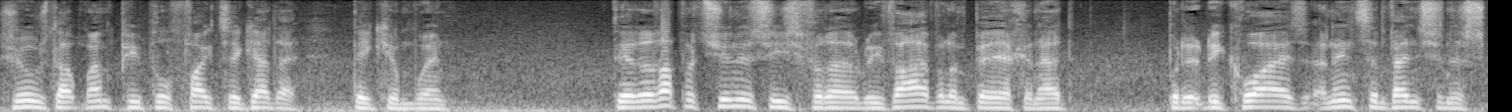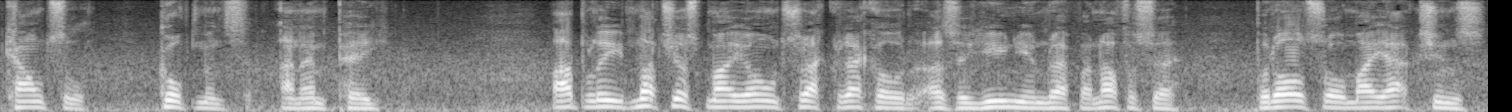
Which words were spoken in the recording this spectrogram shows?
shows that when people fight together, they can win. There are opportunities for a revival in Birkenhead, but it requires an interventionist council, government and MP. I believe not just my own track record as a union rep and officer, but also my actions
